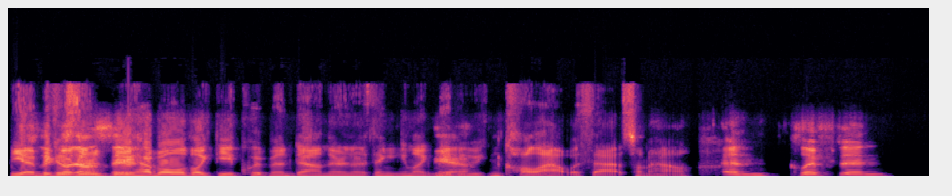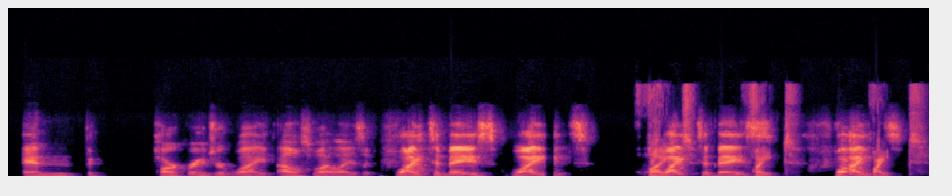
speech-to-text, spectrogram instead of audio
Yeah, So because they're, they have all of like the equipment down there, and they're thinking like maybe Yeah. we can call out with that somehow. and Clifton and the park ranger White. I also White is like white to base, white, White, white, to base, white, white, white.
